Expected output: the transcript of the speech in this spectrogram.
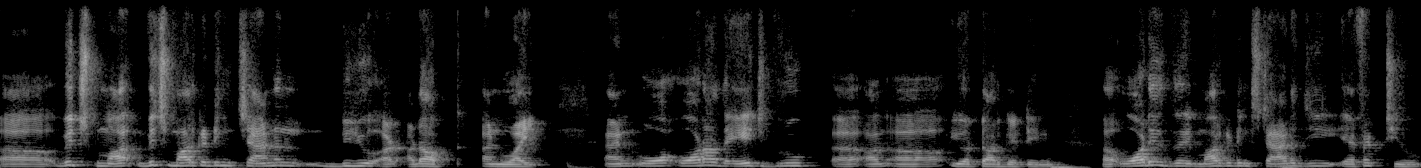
uh, which mar which marketing channel do you a- adopt and why? And what are the age group uh, uh, you're targeting? Uh, what is the marketing strategy effective?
